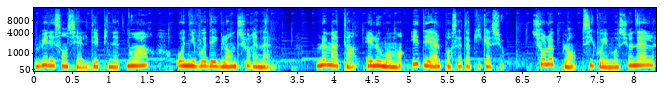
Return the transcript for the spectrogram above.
l'huile essentielle d'épinette noire au niveau des glandes surrénales. Le matin est le moment idéal pour cette application. Sur le plan psycho-émotionnel,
